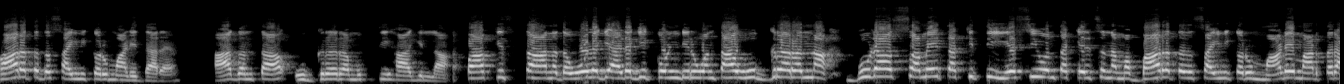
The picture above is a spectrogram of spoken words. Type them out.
ಭಾರತದ ಸೈನಿಕರು ಮಾಡಿದ್ದಾರೆ. ಹಾಗಂತ ಉಗ್ರರ ಮುಕ್ತಿ ಆಗಿಲ್ಲ ಪಾಕಿಸ್ತಾನದ ಒಳಗೆ ಅಡಗಿಕೊಂಡಿರುವಂತಹ ಉಗ್ರರನ್ನ ಬುಡ ಸಮೇತ ಕಿತ್ತಿ ಎಸೆಯುವಂತ ಕೆಲಸ ನಮ್ಮ ಭಾರತದ ಸೈನಿಕರು ಮಾಡೇ ಮಾಡ್ತಾರೆ.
